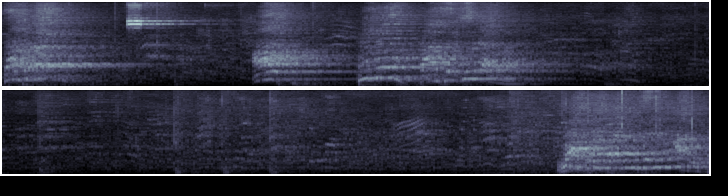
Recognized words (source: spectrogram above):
Sabar. Out. Pilih. Pasak sudah. Lepas perang sedang masuk.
